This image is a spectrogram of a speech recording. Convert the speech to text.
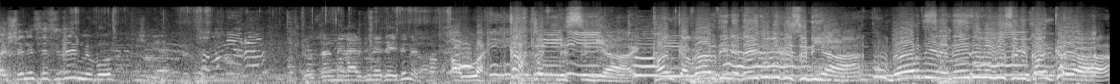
Ayşe'nin sesi değil mi bu? Tanımıyorum. Gözlerine verdiğine değdi mi? Allah kahretmesin ya. Kanka verdiğine değdi mi gözünü ya? Verdiğine değdi mi gözünü kanka ya?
